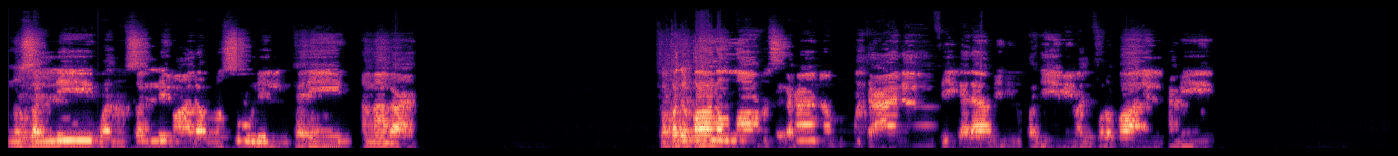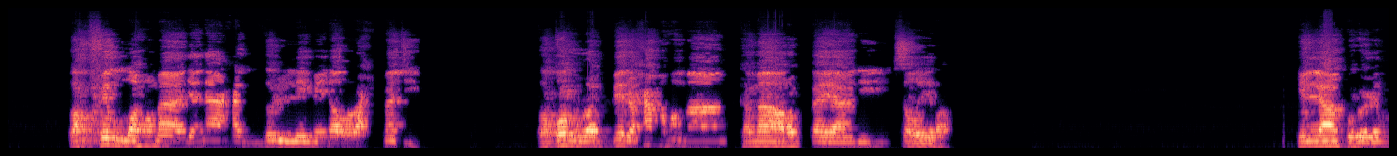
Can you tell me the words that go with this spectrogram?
نصلي ونسلم على الرسول الكريم. أما بعد. فقد قال الله سبحانه وتعالى في كلامه القديم والفرقان الحميد واخفض لهما جناح الذل من الرحمة وقل رب ارحمهما كما ربياني صغيرا எல்லா புகழும்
